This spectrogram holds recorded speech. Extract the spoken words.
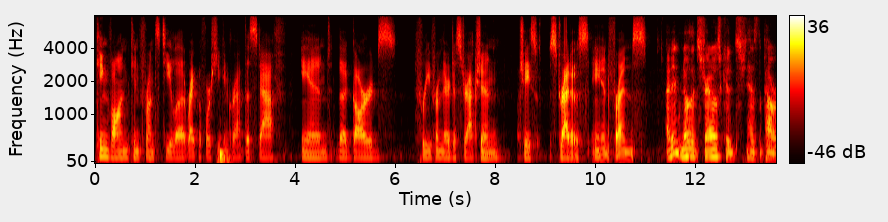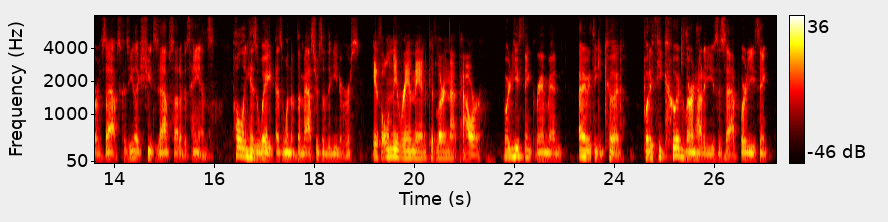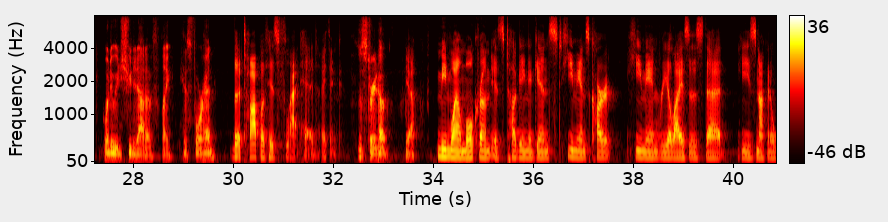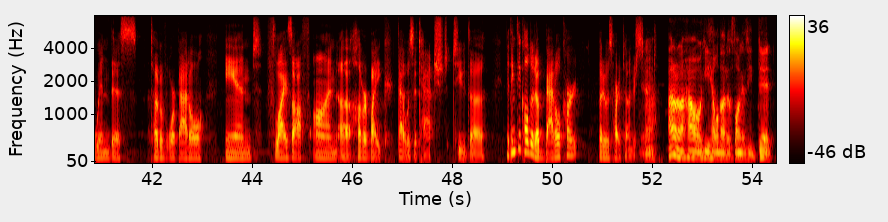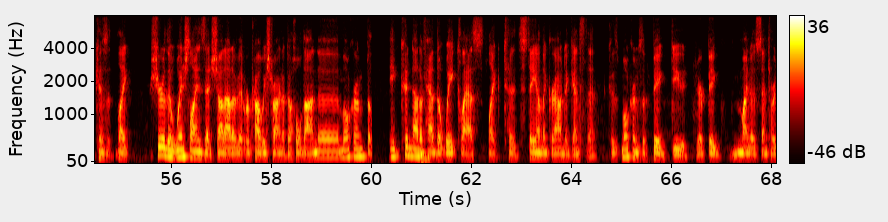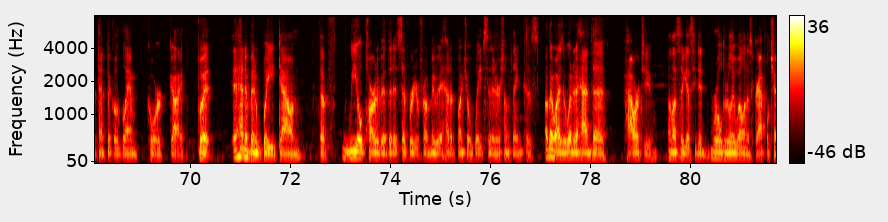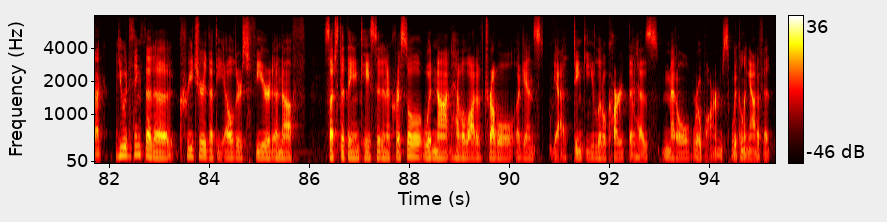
King Von confronts Teela right before she can grab the staff, and the guards, free from their distraction, chase Stratos and friends. I didn't know that Stratos could has the power of zaps because he like shoots zaps out of his hands, pulling his weight as one of the masters of the universe. If only Ram Man could learn that power. Where do you think Ram Man? I don't even think he could. But if he could learn how to use a zap, where do you think? What do we shoot it out of? Like his forehead? The top of his flat head, I think. Just straight up. Yeah. Meanwhile, Mulcrum is tugging against He Man's cart. He Man realizes that he's not going to win this tug of war battle and flies off on a hover bike that was attached to the. I think they called it a battle cart, but it was hard to understand. Yeah. I don't know how he held out as long as he did because, like, sure, the winch lines that shot out of it were probably strong enough to hold on to Mulcrum, but it could not have had the weight class like to stay on the ground against it because Mulcrum's a big dude or big Mino Centaur tentacle glam core guy, but it had to have been weighed down. The wheel part of it that is separated from maybe it had a bunch of weights in it or something because otherwise it wouldn't have had the power to unless I guess he did rolled really well in his grapple check. You would think that a creature that the elders feared enough such that they encased it in a crystal would not have a lot of trouble against, yeah, dinky little cart that has metal rope arms wiggling out of it.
